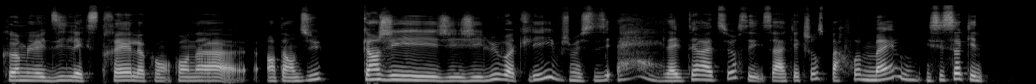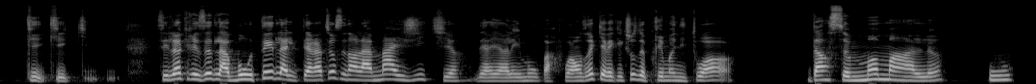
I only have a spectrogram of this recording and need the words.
comme le dit l'extrait qu'on a entendu. Quand j'ai lu votre livre, je me suis dit, hey, la littérature, ça a quelque chose parfois même, et c'est ça qui, qui, qui, c'est là que réside la beauté de la littérature, c'est dans la magie qu'il y a derrière les mots parfois. On dirait qu'il y avait quelque chose de prémonitoire dans ce moment-là où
